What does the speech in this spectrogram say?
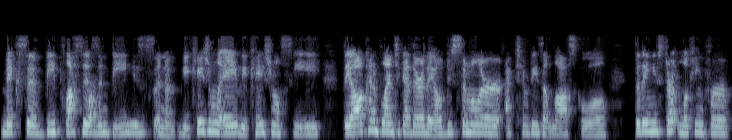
mix of B pluses and Bs and the occasional A, the occasional C. They all kind of blend together. They all do similar activities at law school. So then you start looking for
